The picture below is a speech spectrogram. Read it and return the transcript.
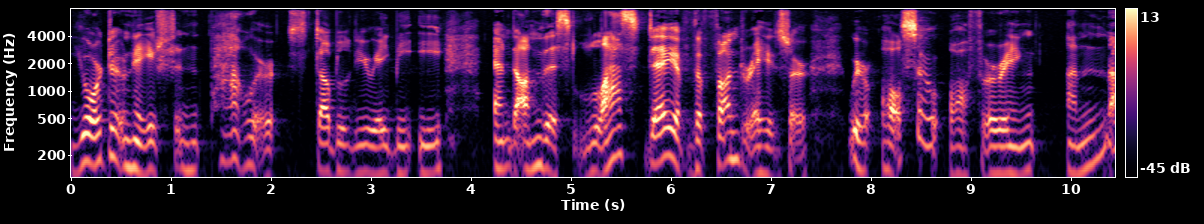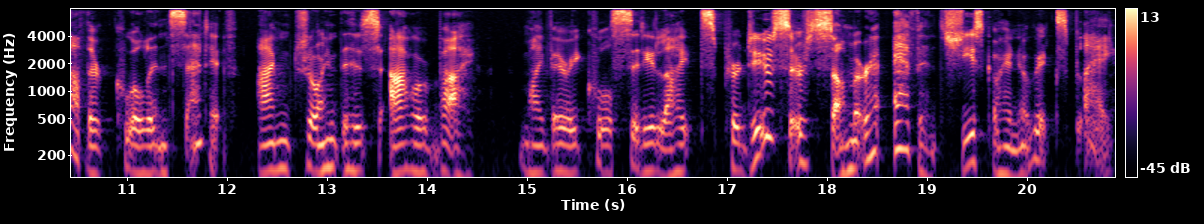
Your donation powers WABE and on this last day of the fundraiser, we're also offering another cool incentive. I'm joined this hour by my very cool City Lights producer, Summer Evans. She's going to explain.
